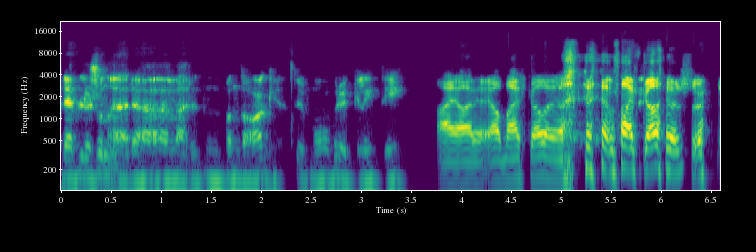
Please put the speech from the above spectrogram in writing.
revolusjonere verden på en dag. Du må bruke litt tid. Nei, jeg har, jeg har merka det. Jeg merka det sjøl.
